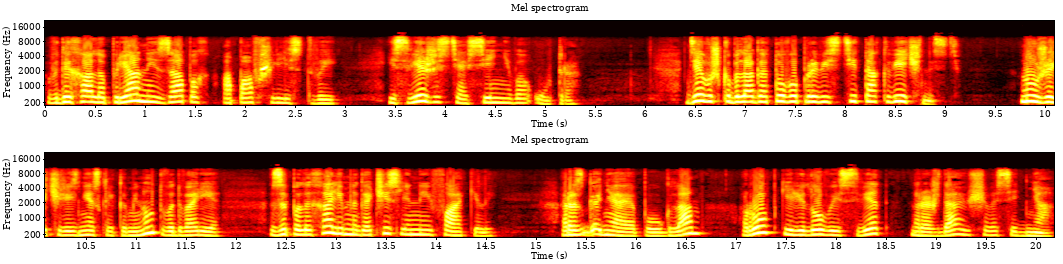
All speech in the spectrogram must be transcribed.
вдыхала пряный запах опавшей листвы и свежести осеннего утра. Девушка была готова провести так вечность, но уже через несколько минут во дворе заполыхали многочисленные факелы, разгоняя по углам робкий лиловый свет нарождающегося дня.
